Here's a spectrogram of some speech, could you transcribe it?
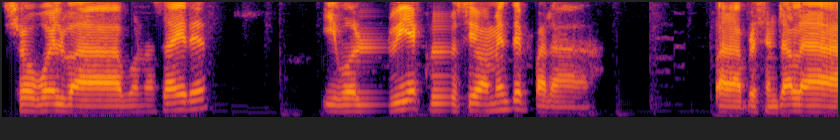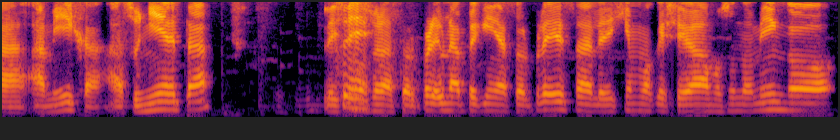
yo vuelva a Buenos Aires y volví exclusivamente para, para presentarla a, mi hija, a su nieta. Le hicimos una, una pequeña sorpresa, le dijimos que llegábamos un domingo,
